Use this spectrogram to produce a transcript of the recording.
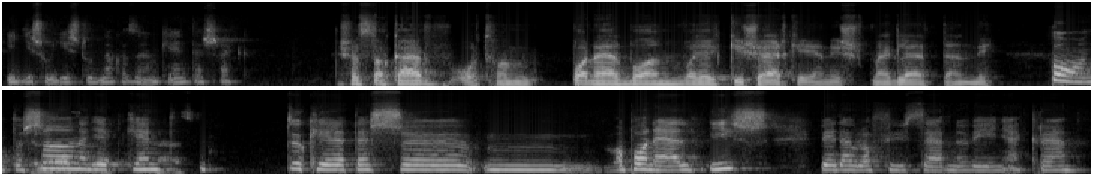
így is úgy is tudnak az önkéntesek. És azt akár otthon panelban, vagy egy kis erkélyen is meg lehet tenni. Pontosan, egyébként tökéletes a panel is, például a fűszernövényekre.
